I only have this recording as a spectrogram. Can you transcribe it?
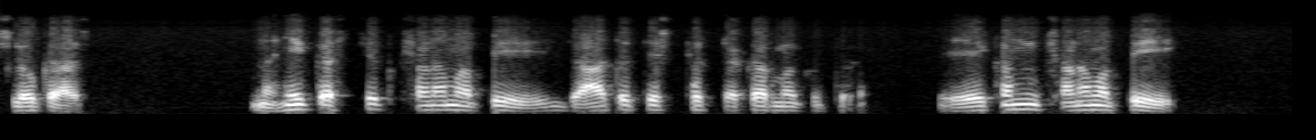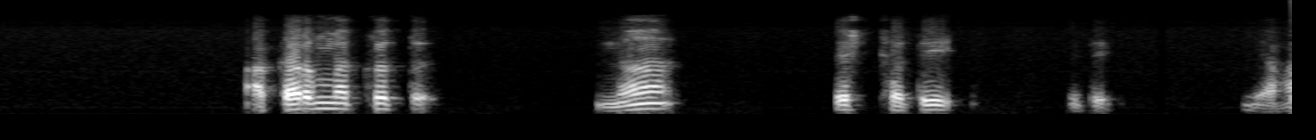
श्लोकः अस्ति। न हि कश्चित् क्षणमपि जातु तिष्ठत्यकर्म कृत्। एकं क्षणमपि अकर्मकृत् न तिष्ठति इति। यः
